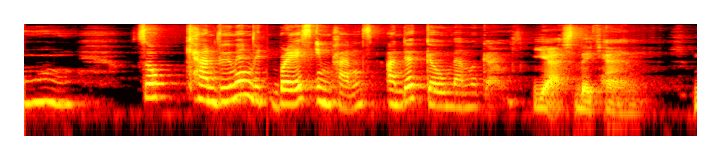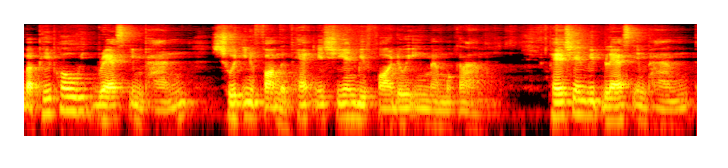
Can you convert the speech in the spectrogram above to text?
Mm. So, can women with breast implants undergo mammograms? Yes, they can. But people with breast implant should inform the technician before doing mammogram. Patients with breast implant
